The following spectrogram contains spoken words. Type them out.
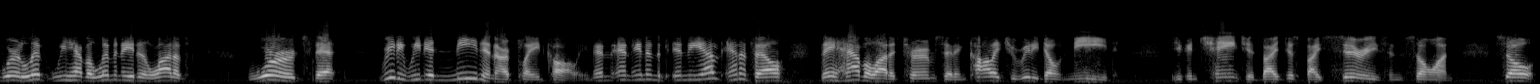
we're we have eliminated a lot of words that really we didn't need in our play calling. And and, and in the in the NFL, they have a lot of terms that in college you really don't need. You can change it by just by series and so on. So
